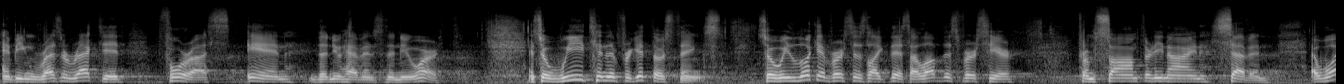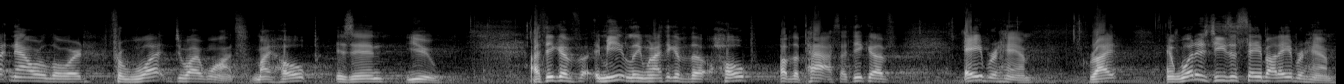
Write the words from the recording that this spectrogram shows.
and being resurrected for us in the new heavens, the new earth. And so we tend to forget those things. So we look at verses like this. I love this verse here from Psalm 39 7. At what now, O Lord? For what do I want? My hope is in you. I think of immediately when I think of the hope of the past, I think of Abraham, right? And what does Jesus say about Abraham?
